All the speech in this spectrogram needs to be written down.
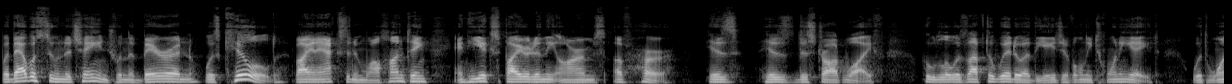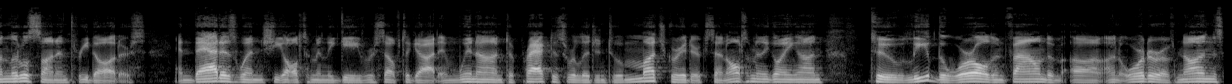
but that was soon to change when the Baron was killed by an accident while hunting, and he expired in the arms of her, his, his distraught wife, who was left a widow at the age of only 28, with one little son and three daughters. And that is when she ultimately gave herself to God and went on to practice religion to a much greater extent, ultimately going on to leave the world and found uh, an order of nuns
